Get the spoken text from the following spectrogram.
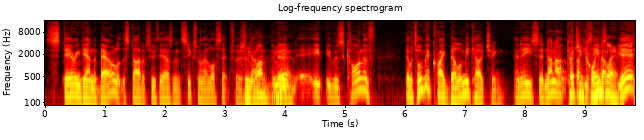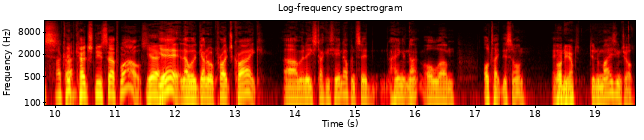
staring down the barrel at the start of 2006 when they lost that first 2-1, game. I mean, it, it was kind of they were talking about Craig Bellamy coaching, and he said, "No, no, Coaching stuck his hand up- Queensland? Yes, Okay. Head coach New South Wales. yeah. yeah, and they were going to approach Craig, um, and he stuck his hand up and said, "Hang it, no, I'll um, I'll take this on." And Rightio. Did an amazing job.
